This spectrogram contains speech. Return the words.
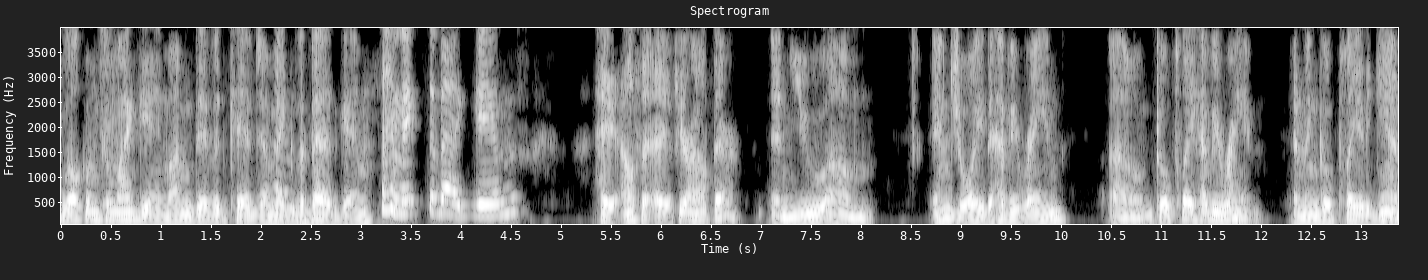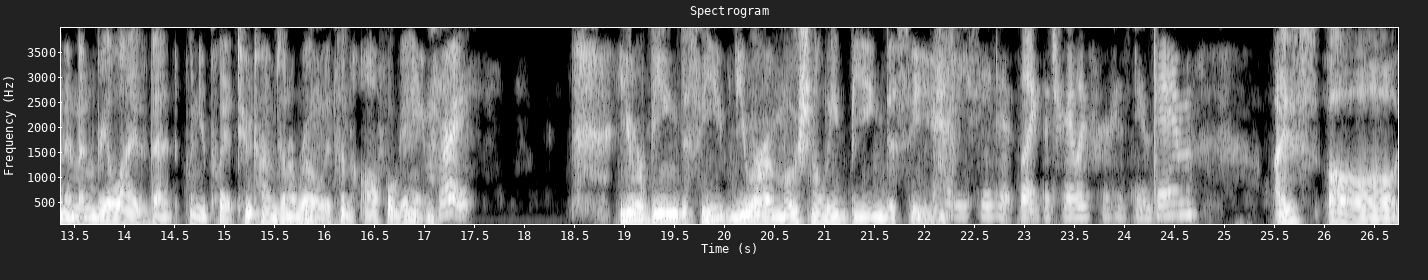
welcome to my game. I'm David Cage. I make the bad game. I make the bad games. Hey, out there, if you're out there and you um enjoyed Heavy Rain, uh, go play Heavy Rain, and then go play it again, and then realize that when you play it two times in a row, it's an awful game. Right. You are being deceived. You are emotionally being deceived. Have you seen it, like the trailer for his new game? I s- oh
